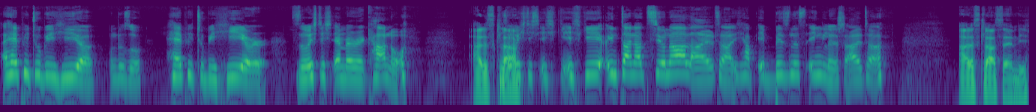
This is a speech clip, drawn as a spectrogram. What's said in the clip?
happy to be here. Und du so, happy to be here. So richtig Americano. Alles So klar. richtig, ich, ich gehe international, Alter. Ich hab eh Business English, Alter. Alles klar, Sandy.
